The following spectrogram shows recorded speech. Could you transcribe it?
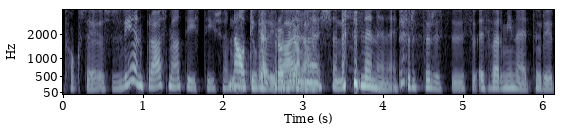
fokusējies uz vienu prasmu attīstīšanu. Nav tikai programmēšana. nē, nē, nē. Tur, tur es, es, es varu minēt, tur ir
